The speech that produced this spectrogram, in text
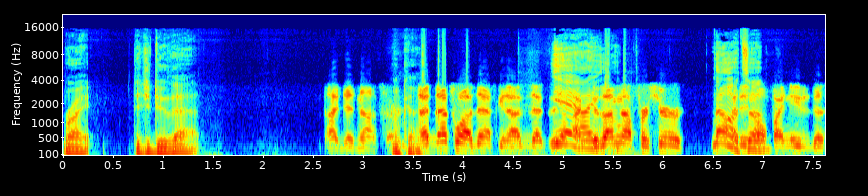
Right. Did you do that? I did not, sir. Okay. That, that's why I was asking. I, that, Yeah, because I'm not for sure. No, I it's didn't a- know if I needed a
